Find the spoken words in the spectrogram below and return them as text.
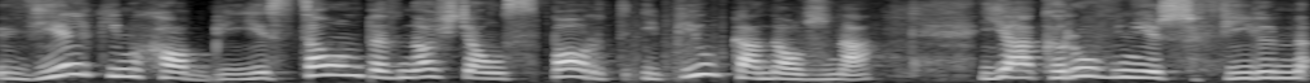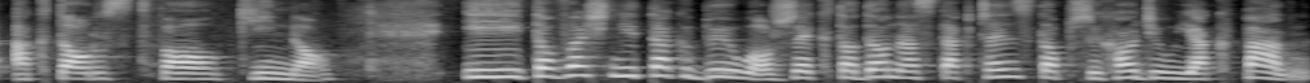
wielkim hobby jest całą pewnością sport i piłka nożna, jak również film, aktorstwo, kino. I to właśnie tak było, że kto do nas tak często przychodził jak Pan,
